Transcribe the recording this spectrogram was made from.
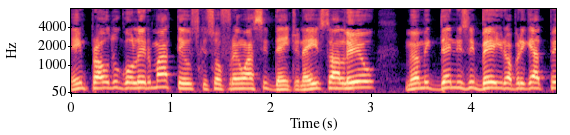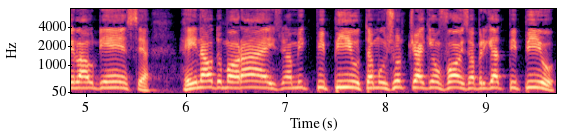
Em prol do goleiro Matheus, que sofreu um acidente, não é isso? Valeu, meu amigo Denis Ribeiro, obrigado pela audiência. Reinaldo Moraes, meu amigo Pipio, tamo junto, Tiaguinho Voz, obrigado, Pipio.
